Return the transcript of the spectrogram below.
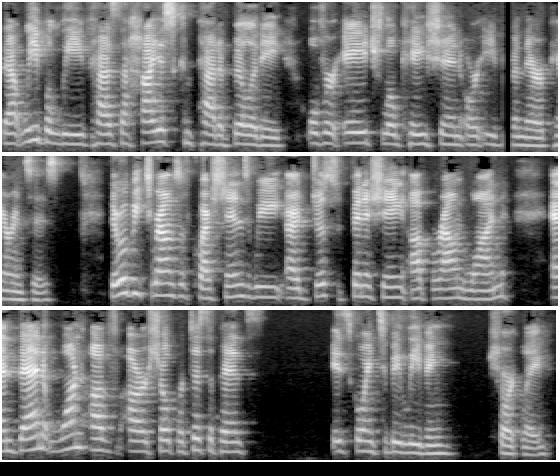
that we believe has the highest compatibility over age, location, or even their appearances. There will be two rounds of questions. We are just finishing up round one. And then one of our show participants is going to be leaving shortly.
